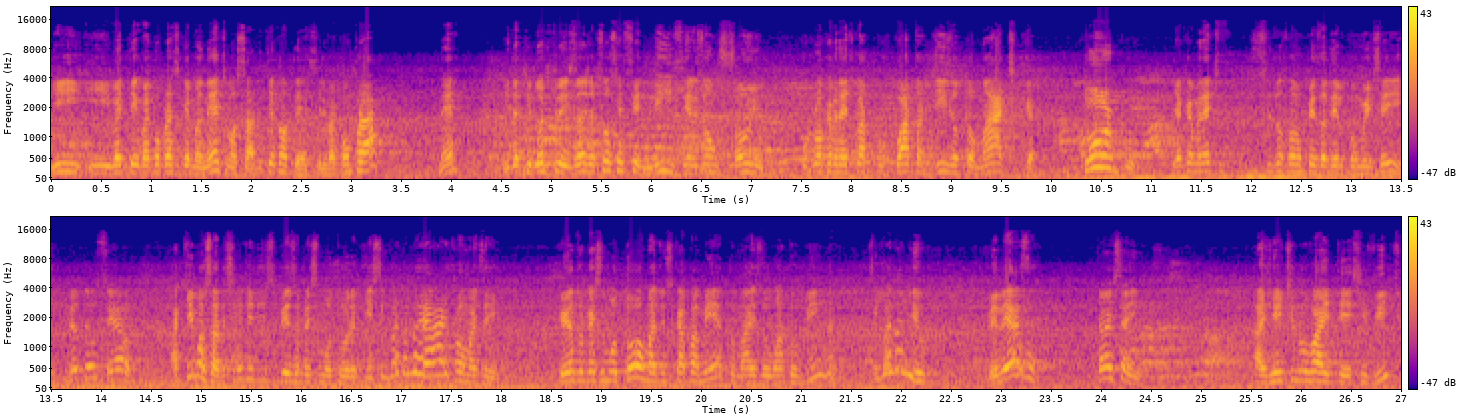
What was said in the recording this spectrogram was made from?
e, e, vai, ter, vai comprar essa caminhonete, moçada. O que acontece? Ele vai comprar, né? E daqui dois, três anos já precisou ser feliz, realizar um sonho, comprou uma caminhonete 4x4 a diesel automática, turbo, e a caminhonete se transforma num pesadelo como esse aí. Meu Deus do céu. Aqui, moçada, esse de despesa para esse motor aqui, 50 mil reais, fala mais aí. Eu ia trocar esse motor, mais um escapamento, mais uma turbina, 50 mil. Beleza? Então é isso aí. A gente não vai ter esse vídeo.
